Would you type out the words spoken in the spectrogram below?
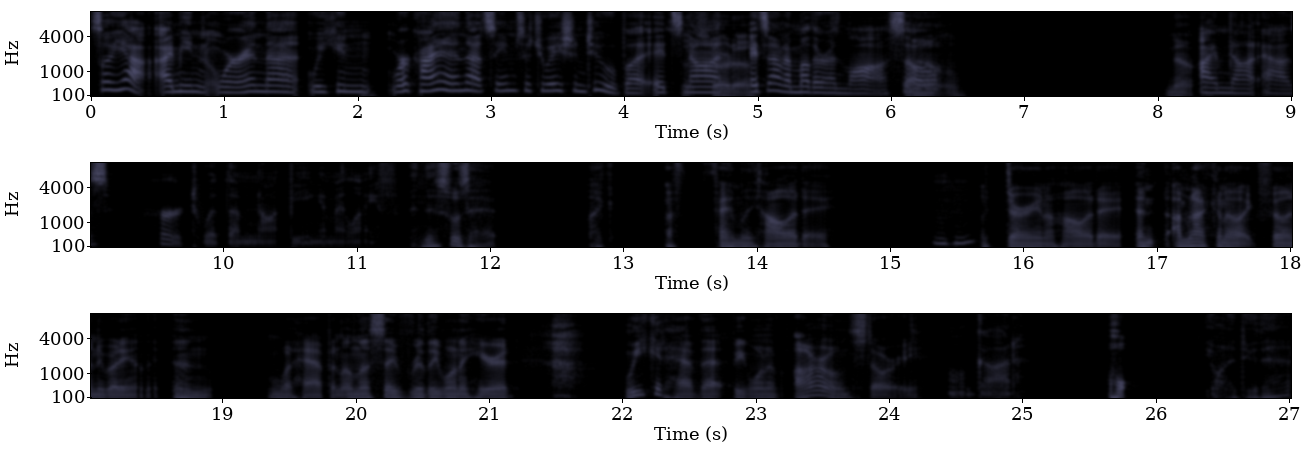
So yeah, I mean, we're in that we can we're kind of in that same situation too, but it's not sorta. it's not a mother-in-law, so No. No. I'm not as hurt with them not being in my life. and this was at like a family holiday, Mm-hmm. like during a holiday, and I'm not gonna like fill anybody in, in what happened unless they really want to hear it. We could have that be one of our own story. Oh God, Oh, you want to do that?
